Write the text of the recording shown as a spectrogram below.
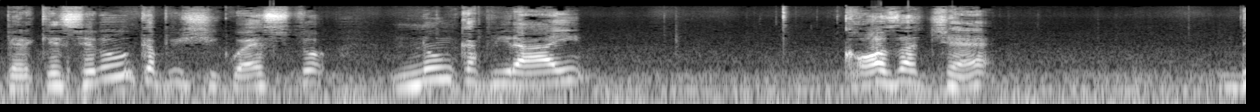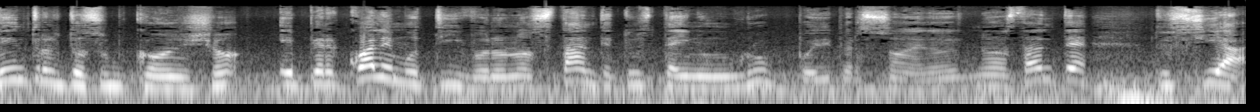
perché se non capisci questo non capirai cosa c'è dentro il tuo subconscio e per quale motivo, nonostante tu stai in un gruppo di persone, nonostante tu sia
